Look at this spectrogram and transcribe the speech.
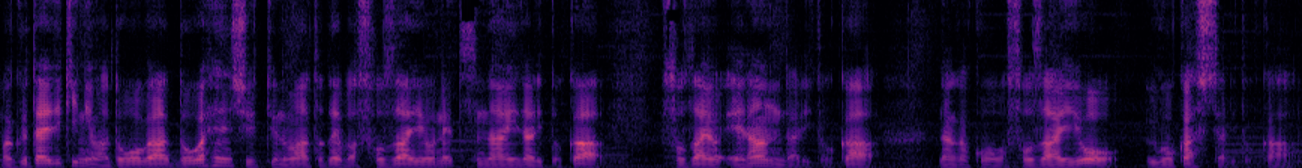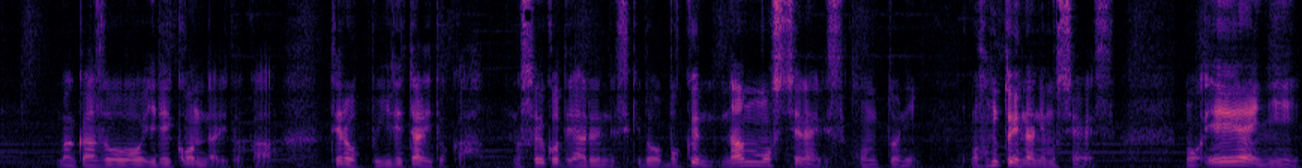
ま、具体的には動画動画編集っていうのは例えば素材をねつないだりとか素材を選んだりとかなんかこう素材を動かしたりとか、まあ、画像を入れ込んだりとかテロップ入れたりとか、まあ、そういうことやるんですけど僕何もしてないです本当に。本当に何もしてないです。もう AI に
